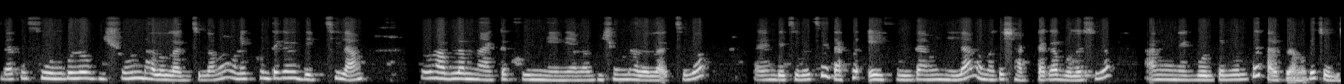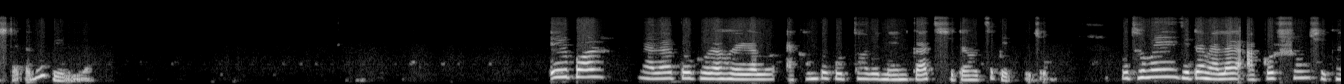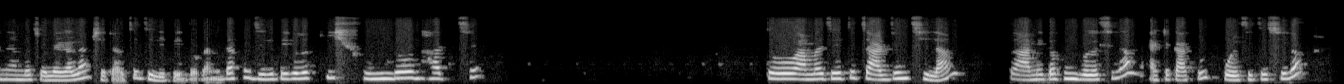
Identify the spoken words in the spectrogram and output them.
দেখো ফুলগুলো ভীষণ ভালো লাগছিল আমার। অনেকক্ষণ থেকে আমি দেখছিলাম, তো ভাবলাম, না, একটা ফুল নিয়ে নিই। আমার ভীষণ ভালো লাগছিল। তাই আমি বেছে বেছে, দেখো এই ফুলটা আমি নিলাম। আমাকে ষাট টাকা বলেছিল। আমি অনেক বলতে বলতে তারপর আমাকে চল্লিশ টাকা দিয়ে দিয়ে দিল। এরপর মেলা তো ঘোরা হয়ে গেল। এখন তো করতে হবে মেন কাজ, সেটা হচ্ছে পেট পুজো। প্রথমে যেটা মেলার আকর্ষণ, সেখানে আমরা চলে গেলাম, সেটা হচ্ছে জিলিপির দোকানে। দেখো জিলিপিগুলো কি সুন্দর ভাজছে। তো আমরা যেহেতু চারজন ছিলাম, তো আমি তখন বলেছিলাম, একটা কাকু পরিচিত ছিল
